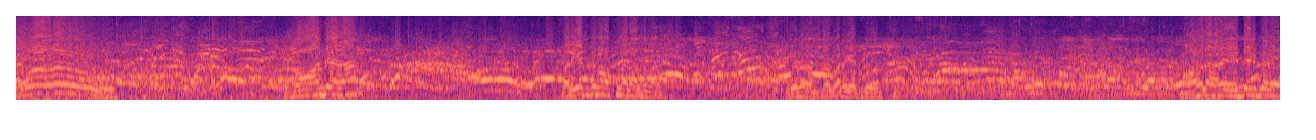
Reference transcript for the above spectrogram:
ఓ! బాగుంది కదా పరిగెత్తుకుని వస్తున్నారు అందరూ ఇక్కడ అంతా వస్తున్నారు మామూలుగా అలా ఏంటి వెళ్ళిపోయారు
